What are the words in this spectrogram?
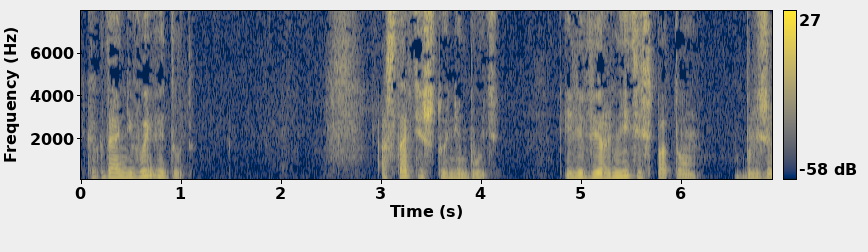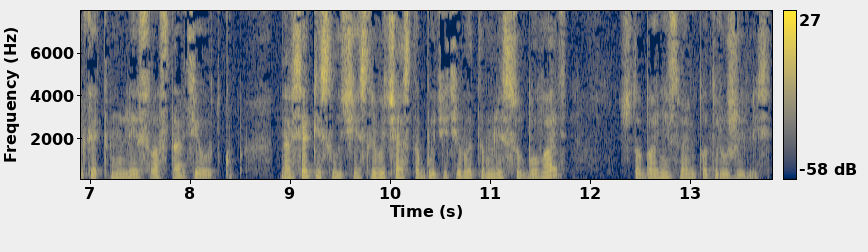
И когда они выведут, оставьте что-нибудь или вернитесь потом – ближе к этому лесу, оставьте откуп. На всякий случай, если вы часто будете в этом лесу бывать, чтобы они с вами подружились.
